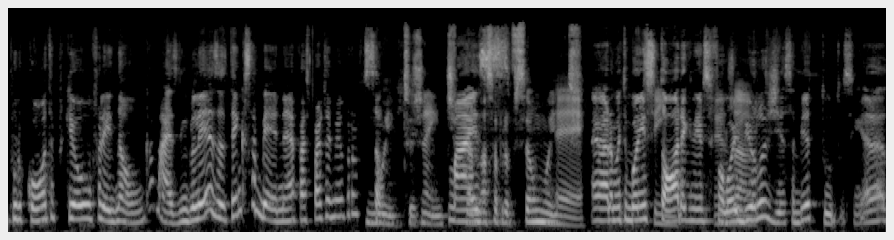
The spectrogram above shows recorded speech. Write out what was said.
por conta, porque eu falei, não, nunca mais. Inglês eu tenho que saber, né? Faz parte da minha profissão. Muito, gente. Mas, a nossa profissão, muito. É. Eu era muito boa em Sim, história, que nem você falou, exato. e biologia, sabia tudo, assim. Era...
